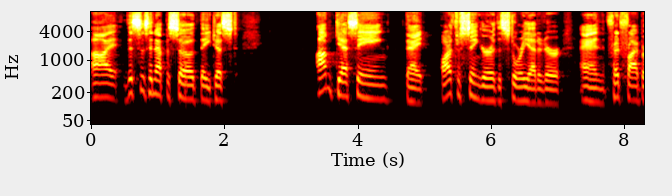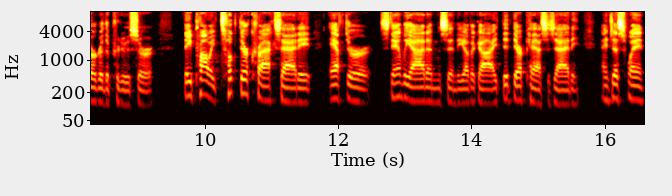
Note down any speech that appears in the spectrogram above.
I this is an episode they just I'm guessing that Arthur Singer, the story editor, and Fred Freiberger, the producer, they probably took their cracks at it after Stanley Adams and the other guy did their passes at it and just went,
